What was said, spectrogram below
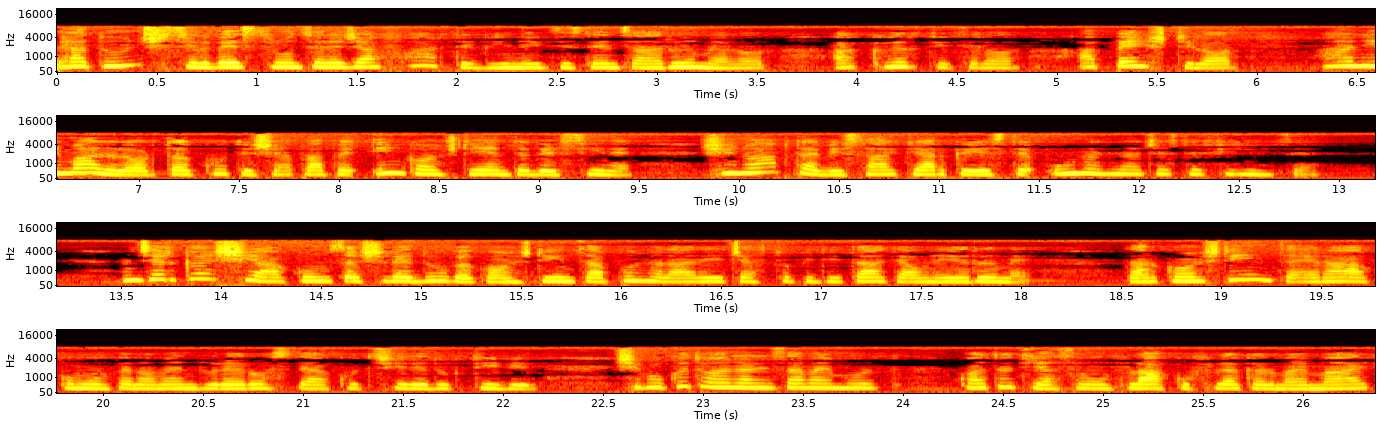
Pe atunci Silvestru înțelegea foarte bine existența râmelor, a cârtițelor, a peștilor, a animalelor tăcute și aproape inconștiente de sine și noaptea visa chiar că este una din aceste ființe. Încercă și acum să-și reducă conștiința până la recea stupiditatea unei râme, dar conștiința era acum un fenomen dureros de acut și reductibil și cu cât o analiza mai mult, cu atât ea se umfla cu flăcări mai mari,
